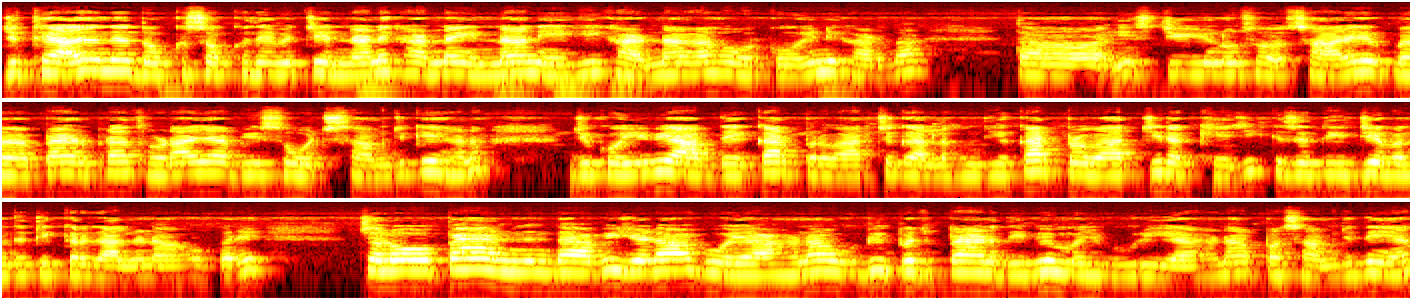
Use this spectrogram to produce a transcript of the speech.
ਜਿੱਥੇ ਆਏ ਹੁੰਦੇ ਆ ਦੁੱਖ ਸੁੱਖ ਦੇ ਵਿੱਚ ਇਹਨਾਂ ਨੇ ਖੜਨਾ ਇਹਨਾਂ ਨੇ ਹੀ ਖੜਨਾਗਾ ਹੋਰ ਕੋਈ ਨਹੀਂ ਖੜਦਾ ਤਾਂ ਇਸ ਚੀਜ਼ ਨੂੰ ਸ- ਸਾਰੇ ਭੈਣ ਭਰਾ ਥੋੜਾ ਜਿਹਾ ਵੀ ਸੋਚ ਸਮਝ ਕੇ ਹਨਾ ਜੇ ਕੋਈ ਵੀ ਆਪਦੇ ਘਰ ਪਰਿਵਾਰ 'ਚ ਗੱਲ ਹੁੰਦੀ ਹੈ ਘਰ ਪਰਿਵਾਰ 'ਚ ਹੀ ਰੱਖੇ ਜੀ ਕਿਸੇ ਤੀਜੇ ਬੰਦੇ ਤੀਕਰ ਗੱਲ ਨਾ ਹੋ ਕਰੇ। ਚਲੋ ਭੈਣ ਦਾ ਵੀ ਜਿਹੜਾ ਹੋਇਆ ਹਨਾ ਉਹ ਵੀ ਭੈਣ ਦੀ ਵੀ ਮਜਬੂਰੀ ਆ ਹਨਾ ਆਪਾਂ ਸਮਝਦੇ ਆ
